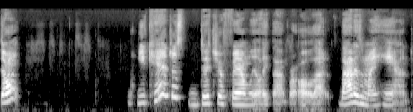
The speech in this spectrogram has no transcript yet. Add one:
don't you can't just ditch your family like that, bro. Oh, that that is my hand.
